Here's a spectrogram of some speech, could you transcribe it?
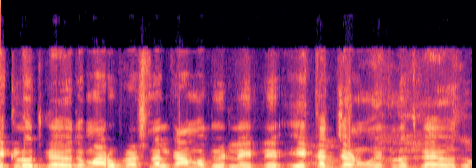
એકલો જ ગયો હતો. મારું પર્સનલ કામ હતું એટલે એટલે એક જ જણ હું એકલો જ ગયો હતો.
